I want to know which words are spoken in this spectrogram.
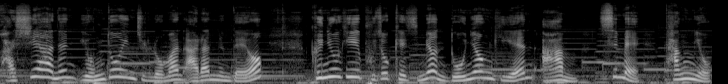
과시하는 용도인 줄로만 알았는데요. 근육이 부족해지면 노년기엔 암, 치매, 당뇨,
